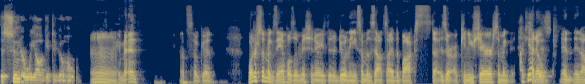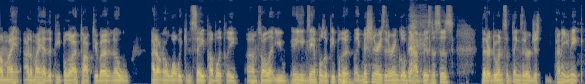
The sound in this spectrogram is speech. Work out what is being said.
the sooner we all get to go home. Mm. Amen. That's so good. What are some examples of missionaries that are doing the, some of this outside the box stuff? Is there? Can you share some? I, I know, and, and, on my out of my head, the people that I've talked to, but I don't know. I don't know what we can say publicly. Um, so I'll let you. Any examples of people that like missionaries that are in global have businesses that are doing some things that are just kind of unique.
